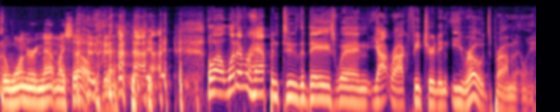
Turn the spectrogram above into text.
been wondering that myself. well, whatever happened to the days when Yacht Rock featured in E Roads prominently?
